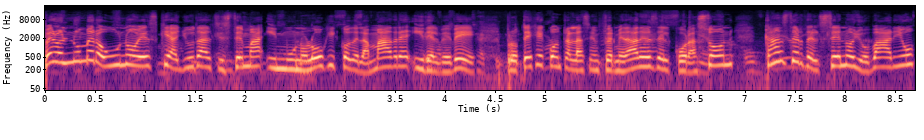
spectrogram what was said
pero el número uno es que ayuda al sistema inmunológico de la madre y del bebé, protege contra las enfermedades del corazón, cáncer del seno y ovario,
